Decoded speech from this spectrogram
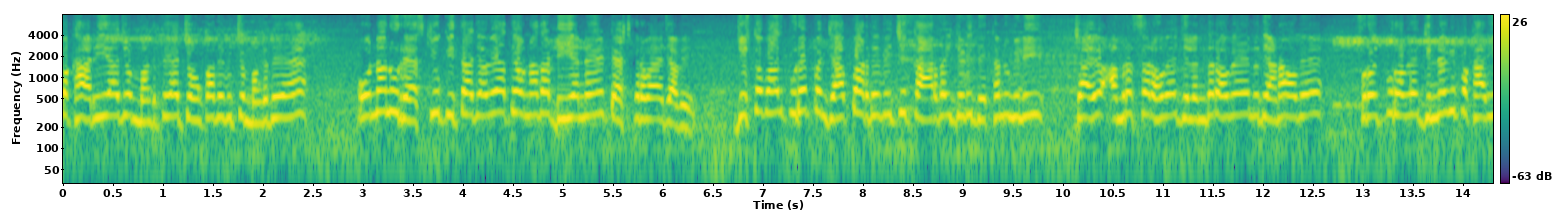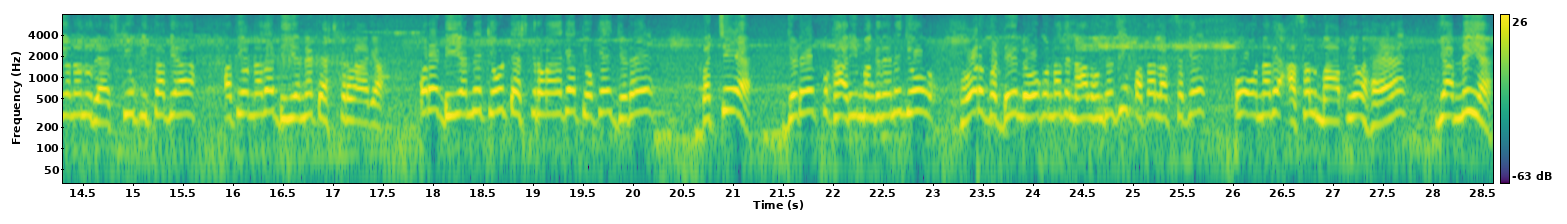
ਭਖਾਰੀ ਆ ਜੋ ਮੰਗਤੇ ਆ ਚੌਂਕਾਂ ਦੇ ਵਿੱਚ ਮੰਗਦੇ ਆ ਉਹਨਾਂ ਨੂੰ ਰੈਸਕਿਊ ਕੀਤਾ ਜਾਵੇ ਅਤੇ ਉਹਨਾਂ ਦਾ ਡੀਐਨਏ ਟੈਸਟ ਕਰਵਾਇਆ ਜਾਵੇ। ਜਿਸ ਤੋਂ ਬਾਅਦ ਪੂਰੇ ਪੰਜਾਬ ਭਰ ਦੇ ਵਿੱਚ ਕਾਰਵਾਈ ਜਿਹੜੀ ਦੇਖਣ ਨੂੰ ਮਿਲੀ, ਚਾਹੇ ਉਹ ਅੰਮ੍ਰਿਤਸਰ ਹੋਵੇ, ਜਲੰਧਰ ਹੋਵੇ, ਲੁਧਿਆਣਾ ਹੋਵੇ, ਫਿਰੋਜ਼ਪੁਰ ਹੋਵੇ, ਜਿੰਨੇ ਵੀ ਭਖਾਰੀ ਉਹਨਾਂ ਨੂੰ ਰੈਸਕਿਊ ਕੀਤਾ ਗਿਆ ਅਤੇ ਉਹਨਾਂ ਦਾ ਡੀਐਨਏ ਟੈਸਟ ਕਰਵਾਇਆ ਗਿਆ। ਪਰ ਇਹ ਡੀਐਨਏ ਕਿਉਂ ਟੈਸਟ ਕਰਵਾਇਆ ਗਿਆ? ਕਿਉਂਕਿ ਜਿਹੜੇ ਬੱਚੇ ਆ, ਜਿਹੜੇ ਭਖਾਰੀ ਮੰਗਦੇ ਨੇ, ਜੋ ਹੋਰ ਵੱਡੇ ਲੋਕ ਉਹਨਾਂ ਦੇ ਨਾਲ ਹੁੰਦੇ ਸੀ, ਪਤਾ ਲੱਗ ਸਕੇ ਉਹ ਉਹਨਾਂ ਦੇ ਅਸਲ ਮਾਪਿਓ ਹੈ ਜਾਂ ਨਹੀਂ ਹੈ।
